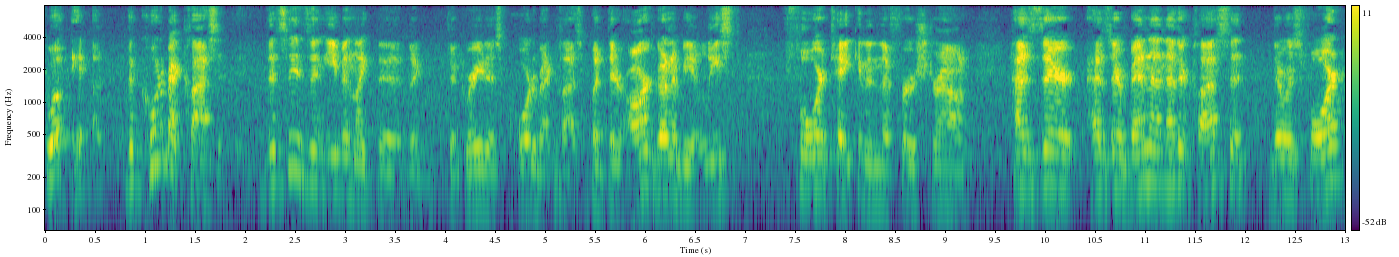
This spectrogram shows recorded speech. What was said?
Well, uh, the quarterback class. This isn't even like the, the, the greatest quarterback class, but there are going to be at least four taken in the first round. Has there has there been another class that there was four?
